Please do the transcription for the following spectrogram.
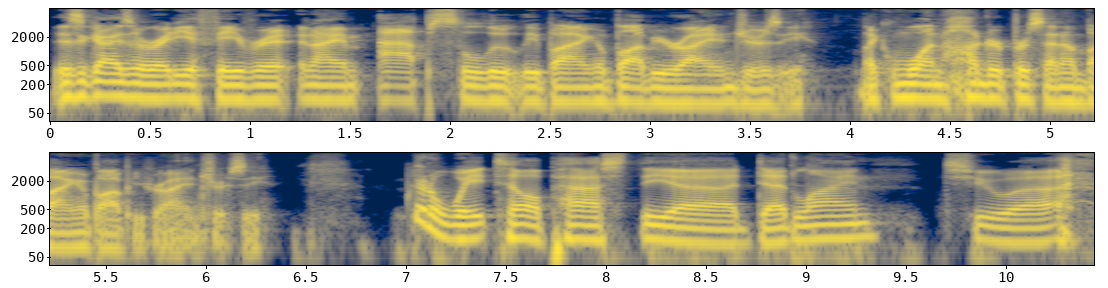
This guy's already a favorite, and I am absolutely buying a Bobby Ryan jersey. Like 100%, I'm buying a Bobby Ryan jersey. I'm gonna wait till past the uh, deadline to uh,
